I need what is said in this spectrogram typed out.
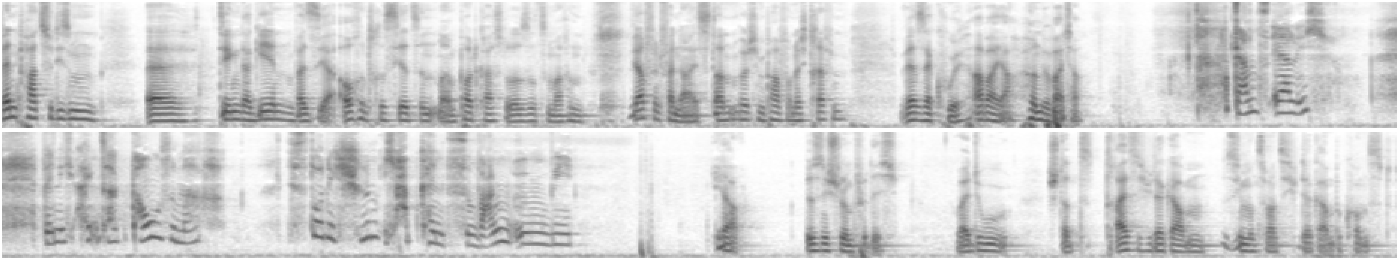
wenn ein paar zu diesem äh, Ding da gehen, weil sie ja auch interessiert sind, mal einen Podcast oder so zu machen, wäre auf jeden Fall nice. Dann würde ich ein paar von euch treffen. Wäre sehr cool. Aber ja, hören wir weiter ganz ehrlich, wenn ich einen Tag Pause mache, ist doch nicht schlimm. Ich habe keinen Zwang irgendwie. Ja, ist nicht schlimm für dich, weil du statt 30 Wiedergaben 27 Wiedergaben bekommst.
